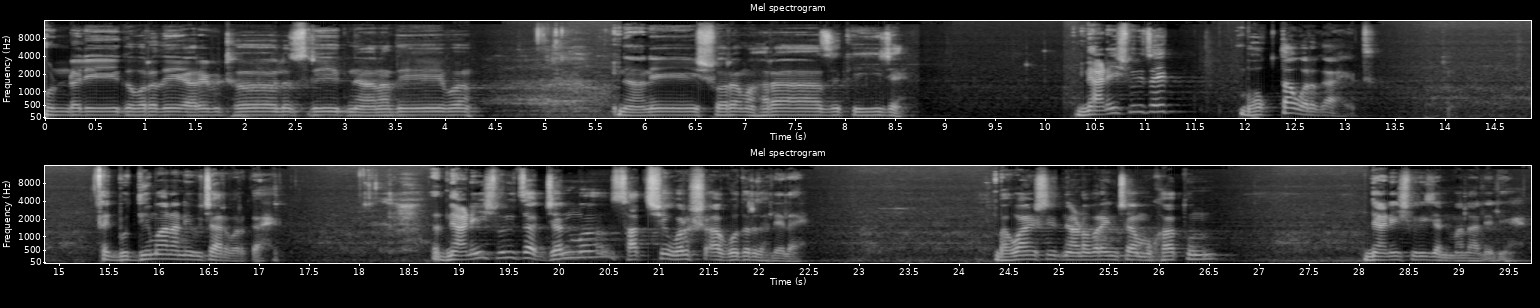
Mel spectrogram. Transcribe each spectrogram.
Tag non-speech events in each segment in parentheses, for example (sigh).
पुंडलिक वरदे हरे विठ्ठल श्री ज्ञानदेव। ज्ञानेश्वर महाराज की जय। ज्ञानेश्वरीचा एक भोक्ता वर्ग आहेत. एक बुद्धिमान आणि विचार वर्ग आहेत. ज्ञानेश्वरीचा जन्म सातशे वर्ष अगोदर झालेला आहे. भगवान श्री ज्ञानोबरांच्या मुखातून ज्ञानेश्वरी जन्माला आलेली आहे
